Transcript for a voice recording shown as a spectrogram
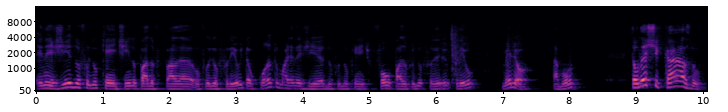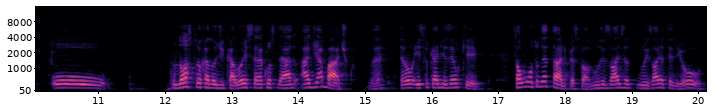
energia do fluido quente indo para o, para o fluido frio. Então, quanto mais energia do fluido quente for para o fluido frio, melhor, tá bom? Então, neste caso, o, o nosso trocador de calor será considerado adiabático. Né? Então, isso quer dizer o quê? Só um outro detalhe, pessoal. No slide anterior,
